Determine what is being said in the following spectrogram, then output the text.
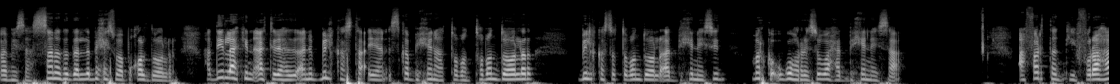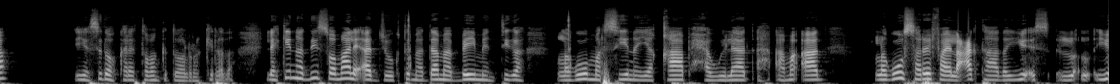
sanad haddaad la bixaysa waa boqol dollar. Haddii laakiin aad tidhahdid ani bil kasta ayaan iska bixinaa toban toban dollar. Bil kasta toban dollar aad bixinaysid. Marka ugu horreysa waxaad bixinaysaa afartankii furaha iyo sidoo kale tobanka dollar kirada. Laakiin haddii soomaaliya aad joogto maadaama baymentiga laguu marsiinaya qaab xawilaad ah ama aad laguu sarifayo lacagtaada us u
